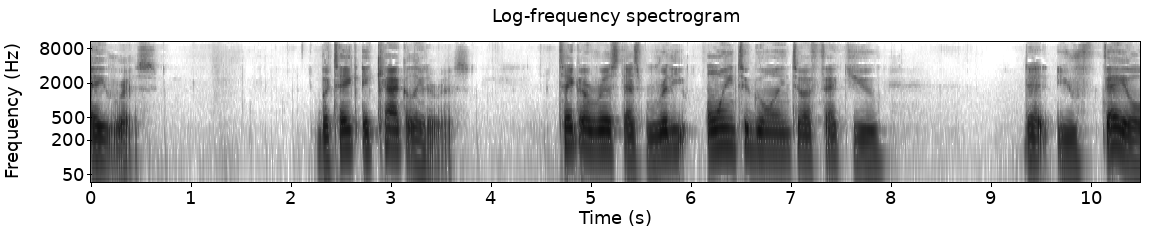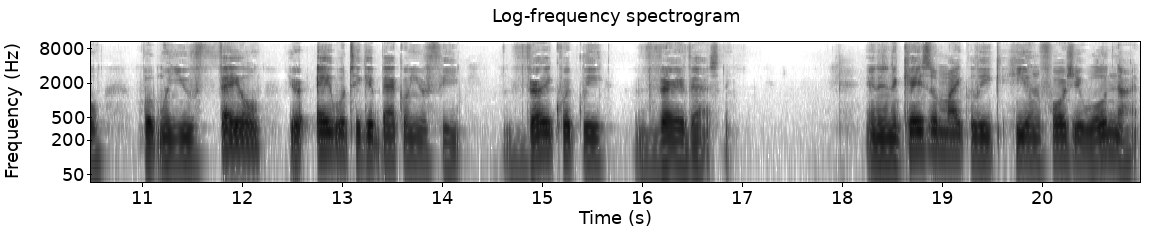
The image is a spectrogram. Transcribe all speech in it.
a risk. But take a calculated risk. Take a risk that's really only to going to affect you that you fail but when you fail, you're able to get back on your feet very quickly, very vastly. And in the case of Mike Leake, he unfortunately will not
